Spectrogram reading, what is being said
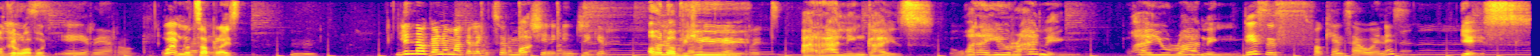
Okay, re wa bona. eh, re a rock Why I'm not surprised. le nna o ka nomakala ke tshwere motšhini ke ntse ke re All of you are running, guys. What are you running? Why are you running? this is for cancer awareness Yes.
